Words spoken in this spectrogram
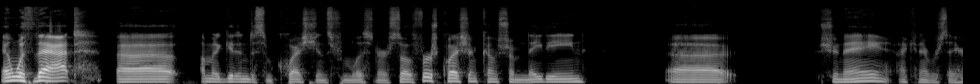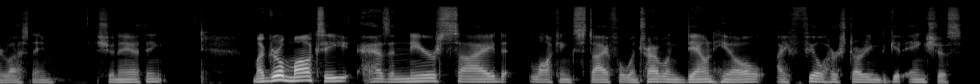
and with that uh i'm going to get into some questions from listeners so the first question comes from nadine uh Shanae, I can never say her last name. Shanae, I think. My girl Moxie has a near side locking stifle. When traveling downhill, I feel her starting to get anxious.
